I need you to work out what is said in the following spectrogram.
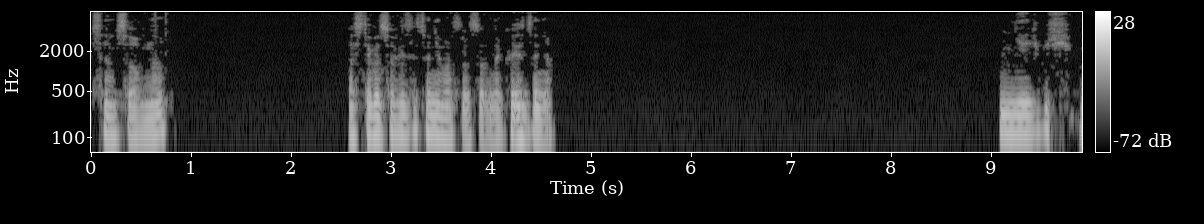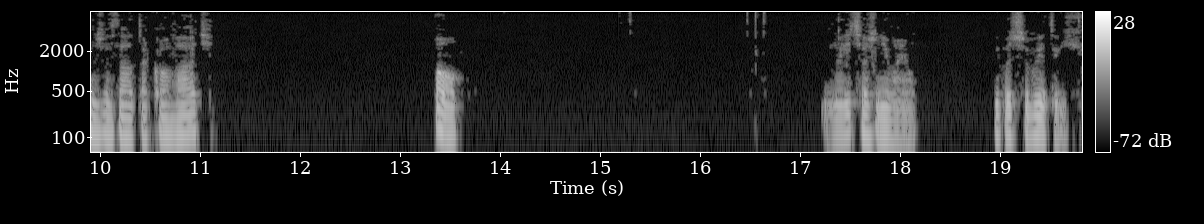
Sensowne. A z tego co widzę, to nie ma sensownego jedzenia. Niedźwiedź może zaatakować. O! No i co, że nie mają? Nie potrzebuję takich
